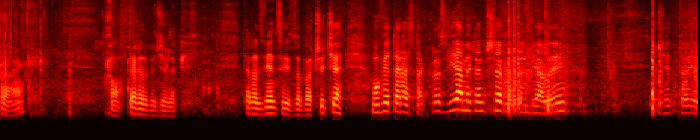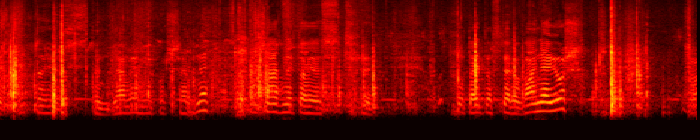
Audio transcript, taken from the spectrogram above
tak. O, teraz będzie lepiej. Teraz więcej zobaczycie. Mówię teraz tak, rozwijamy ten przewód, ten biały. Gdzie to jest? Gdzie to jest ten biały niepotrzebny? Ten czarny to jest y, tutaj do sterowania już. No.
